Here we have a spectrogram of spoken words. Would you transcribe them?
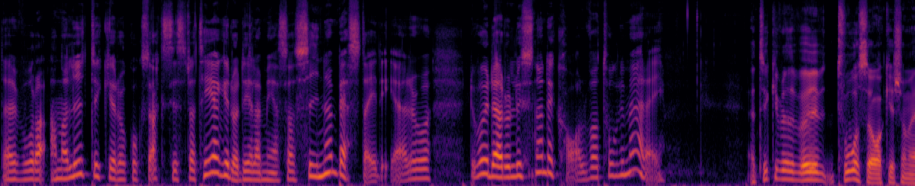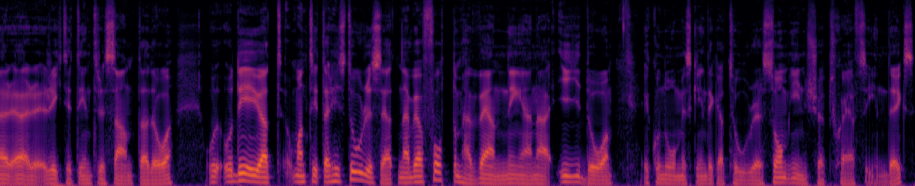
där våra analytiker och också aktiestrateger då delar med sig av sina bästa idéer. Och du var ju där och lyssnade Karl, vad tog du med dig? Jag tycker det var två saker som är, är riktigt intressanta då. Och, och, det är ju att om man tittar historiskt sett när vi har fått de här vändningarna i då ekonomiska indikatorer som inköpschefsindex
